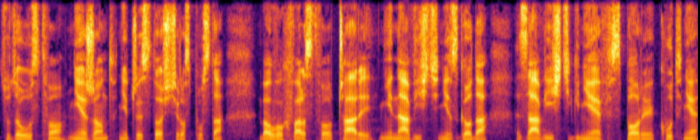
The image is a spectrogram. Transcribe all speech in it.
cudzołóstwo, nierząd, nieczystość, rozpusta, bałwochwalstwo, czary, nienawiść, niezgoda, zawiść, gniew, spory, kłótnie,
